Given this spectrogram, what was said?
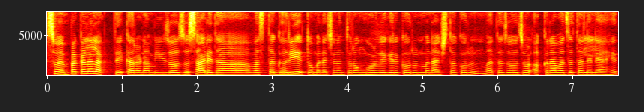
स्वयंपाकाला लागते कारण आम्ही जवळजवळ साडेदहा वाजता घरी येतो. मग त्याच्यानंतर अंघोळ वगैरे करून मग नाश्ता करून मग आता जवळजवळ अकरा वाजत आलेले आहेत.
